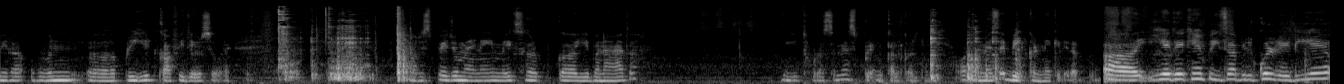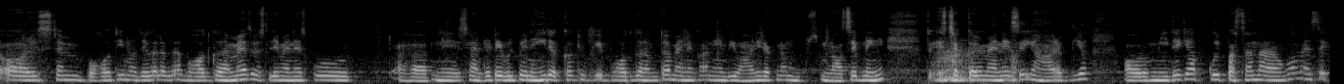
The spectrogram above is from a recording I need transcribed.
मेरा ओवन प्री हीट काफ़ी देर से हो रहा है। और इस पर जो मैंने मिक्स हर्ब का ये बनाया था, ये थोड़ा सा मैं स्प्रिंकल कर दूँगी और मैं इसे बेक करने के लिए रख दूँगी। ये देखें पिज़्ज़ा बिल्कुल रेडी है और इस टाइम बहुत ही मज़े का लग रहा है, बहुत गर्म है तो इसलिए मैंने इसको अपने सेंटर टेबल पे नहीं रखा क्योंकि बहुत गर्म था। मैंने कहा, नहीं, अभी वहाँ नहीं रखना मुनासिब नहीं है। तो इस चक्कर में मैंने इसे यहाँ रख दिया और उम्मीद है कि आपको कोई पसंद आया होगा। मैं इसे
